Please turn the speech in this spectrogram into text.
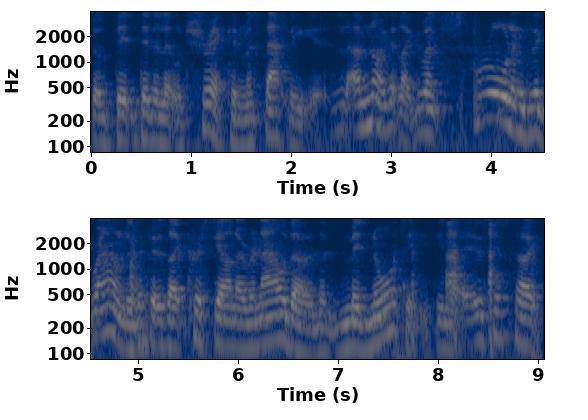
sort of did, did a little trick, and Mustafi, I'm not exactly like he went sprawling to the ground as if it was like Cristiano Ronaldo in the mid noughties. You know, it was just like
